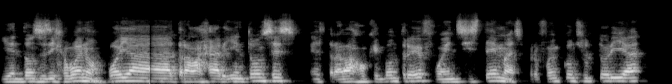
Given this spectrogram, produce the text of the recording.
y entonces dije, bueno, voy a trabajar. Y entonces el trabajo que encontré fue en sistemas, pero fue en consultoría,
